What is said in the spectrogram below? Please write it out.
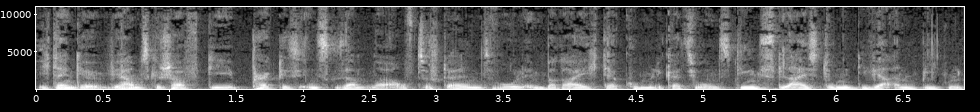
Ich denke, wir haben es geschafft, die Practice insgesamt neu aufzustellen, sowohl im Bereich der Kommunikationsdienstleistungen, die wir anbieten,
